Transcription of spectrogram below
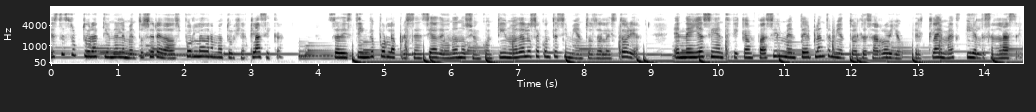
Esta estructura tiene elementos heredados por la dramaturgia clásica. Se distingue por la presencia de una noción continua de los acontecimientos de la historia. En ella se identifican fácilmente el planteamiento, el desarrollo, el clímax y el desenlace.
